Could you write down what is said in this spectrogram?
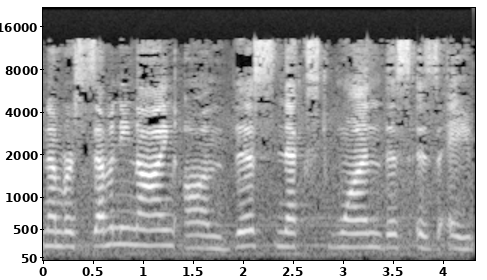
Number 79 on this next one. This is a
